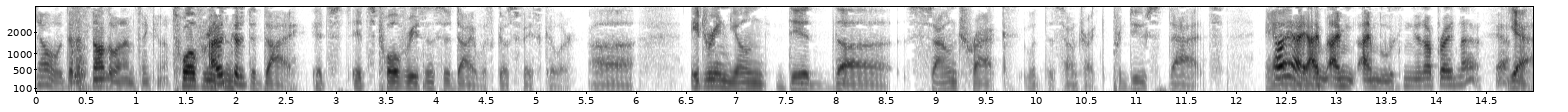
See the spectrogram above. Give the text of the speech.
no, that is not the one I'm thinking of. Twelve Reasons gonna to Die. It's it's Twelve Reasons to Die with Ghostface Killah. Uh, Adrian Younge did the soundtrack with the soundtrack, produced that, oh yeah, I'm I'm I'm looking it up right now. Yeah. Yeah,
